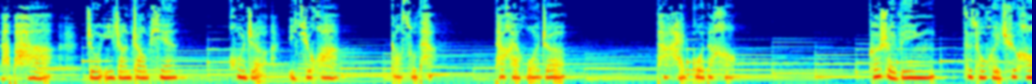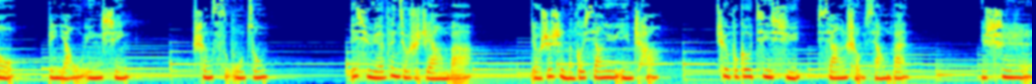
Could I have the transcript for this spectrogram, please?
哪怕只有一张照片。或者一句话，告诉他，他还活着，他还过得好。可水兵自从回去后，便杳无音信，生死无踪。也许缘分就是这样吧，有时只能够相遇一场，却不够继续相守相伴。于是，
